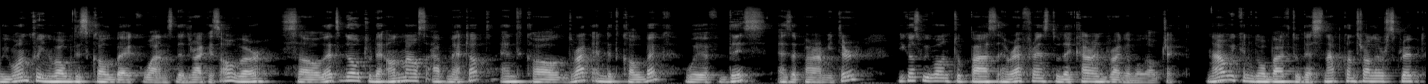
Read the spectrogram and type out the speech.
We want to invoke this callback once the drag is over, so let's go to the onMouseUp method and call dragEndedCallback with this as a parameter, because we want to pass a reference to the current draggable object. Now we can go back to the snap controller script.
